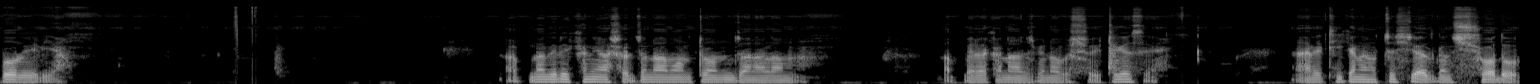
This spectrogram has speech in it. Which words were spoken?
বড় এরিয়া আপনাদের এখানে আসার জন্য আমন্ত্রণ জানালাম। আপনারা এখানে আসবেন অবশ্যই, ঠিক আছে? আর এর ঠিকানা হচ্ছে সিরাজগঞ্জ সদর।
